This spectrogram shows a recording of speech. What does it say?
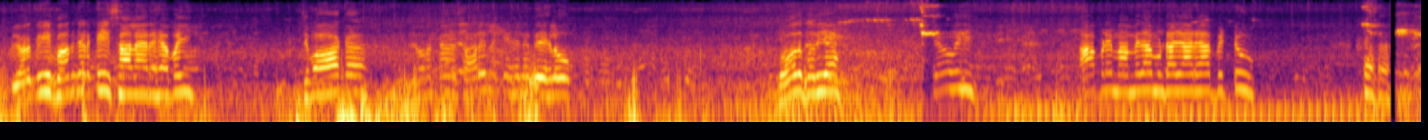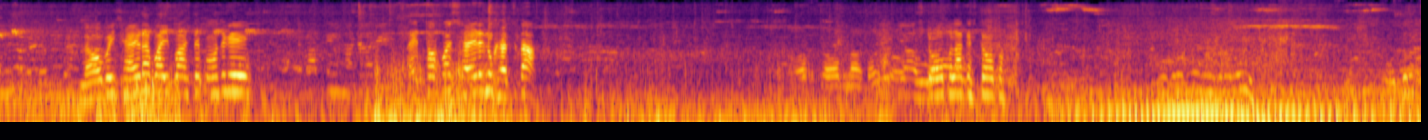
ਬਜ਼ੁਰਗ ਵੀ ਵੱਧ ਚੜ ਕੇ ਹਿੱਸਾ ਲੈ ਰਿਹਾ ਬਾਈ। ਜਵਾਕ, ਬਜ਼ੁਰਗ ਸਾਰੇ ਲੱਗੇ ਹੋਏ ਨੇ, ਦੇਖ ਲਓ। ਬਹੁਤ ਵਧੀਆ। ਕਿਉਂ ਵੀ? ਆਪਣੇ ਮਾਮੇ ਦਾ ਮੁੰਡਾ ਜਾ ਰਿਹਾ ਬਿੱਟੂ। ਲਓ ਬਈ ਸ਼ਹਿੜਾ ਬਾਈਪਾਸ ਤੇ ਪਹੁੰਚ ਗਏ। ਇੱਥੋਂ ਆਪਾਂ ਸ਼ਹਿੜੇ ਨੂੰ ਖਿੱਚਦਾ ਸਟਾਪ ਲਾ ਕੇ ਸਟਾਪ ਉਧਰ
